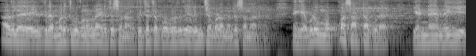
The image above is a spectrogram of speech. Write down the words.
அதில் இருக்கிற மருத்துவ குணங்கள்லாம் எடுத்து சொன்னாங்க. பித்தத்தை போகிறதுக்கு எலுமிச்சம்பழம் என்று சொன்னார்கள். நீங்கள் எவ்வளவு மொப்பா சாப்பிட்டா கூட எண்ணெய் நெய்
